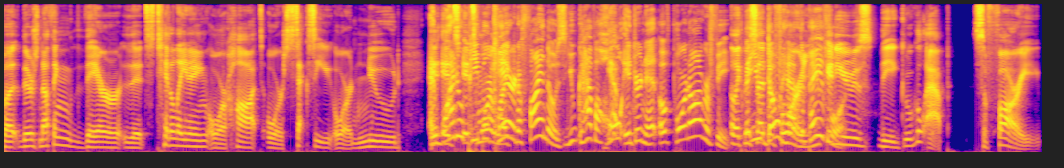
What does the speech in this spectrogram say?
But there's nothing there that's titillating or hot or sexy or nude. And why it's- do it's people care like- to find those? You have a whole internet of pornography. like we that said you don't before, have to pay you can for. use the Google app, Safari,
